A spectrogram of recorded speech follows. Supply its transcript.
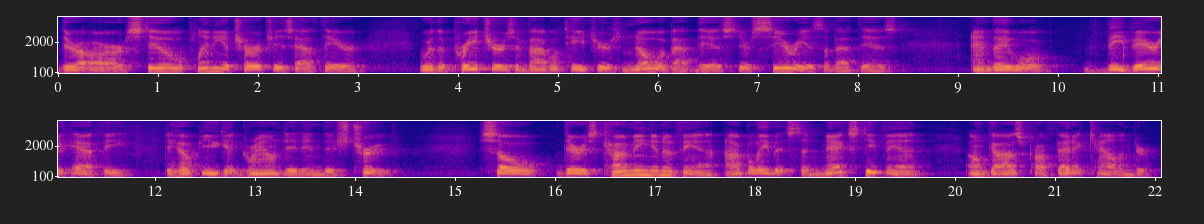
there are still plenty of churches out there where the preachers and Bible teachers know about this, they're serious about this, and they will be very happy to help you get grounded in this truth. So there is coming an event. I believe it's the next event on God's prophetic calendar.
